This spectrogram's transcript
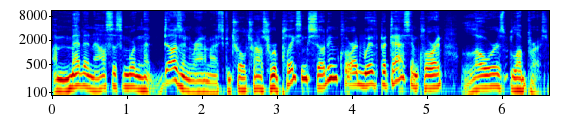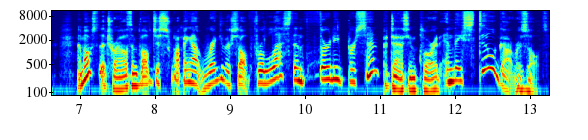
a meta-analysis of more than a dozen randomized controlled trials, replacing sodium chloride with potassium chloride lowers blood pressure. And most of the trials involved just swapping out regular salt for less than 30% potassium chloride, and they still got results.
